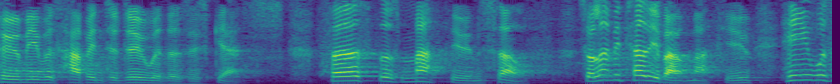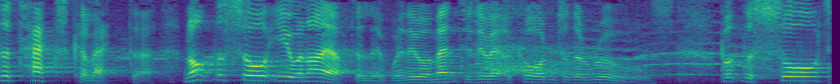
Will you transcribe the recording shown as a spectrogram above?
whom he was having to do with as his guests. First, there's Matthew himself. So let me tell you about Matthew. He was a tax collector, not the sort you and I have to live with, who are meant to do it according to the rules, but the sort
